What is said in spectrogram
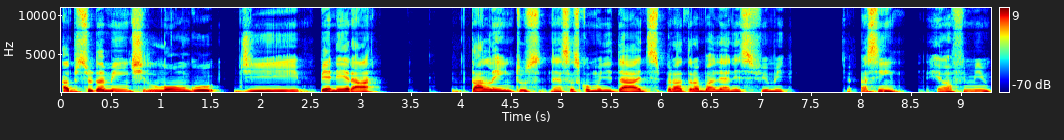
absurdamente longo de peneirar talentos nessas comunidades para trabalhar nesse filme. Assim, é um filme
